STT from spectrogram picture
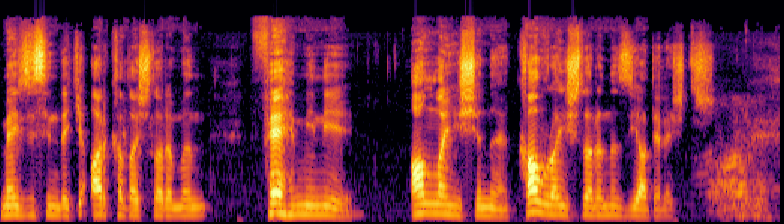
meclisindeki arkadaşlarımın fehmini, anlayışını, kavrayışlarını ziyadeleştir. Amin.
